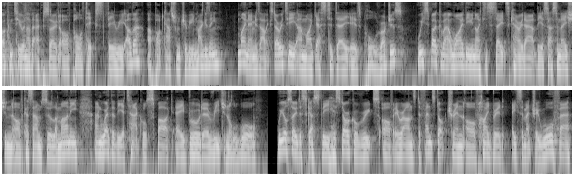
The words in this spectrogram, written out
welcome to another episode of Politics Theory Other, a podcast from Tribune Magazine. My name is Alex Doherty, and my guest today is Paul Rogers. We spoke about why the United States carried out the assassination of Qasem Soleimani and whether the attack will spark a broader regional war. We also discussed the historical roots of Iran's defense doctrine of hybrid asymmetric warfare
